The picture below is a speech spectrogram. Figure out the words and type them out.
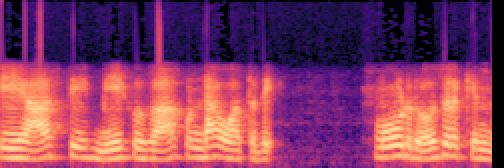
ఈ ఆస్తి మీకు కాకుండా పోతుంది. మూడు రోజుల కింద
